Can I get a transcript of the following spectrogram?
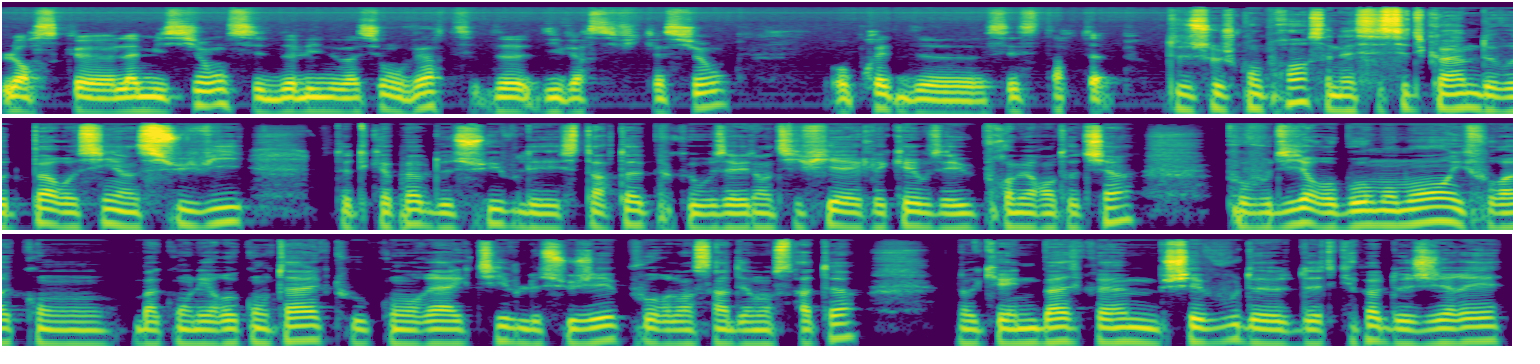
lorsque la mission, c'est de l'innovation ouverte, de diversification auprès de ces startups. De ce que je comprends, ça nécessite quand même de votre part aussi un suivi, d'être capable de suivre les startups que vous avez identifiées avec lesquelles vous avez eu le premier entretien, pour vous dire au bon moment, il faudra qu'on bah, les recontacte ou qu'on réactive le sujet pour lancer un démonstrateur. Donc il y a une base quand même chez vous d'être capable de gérer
